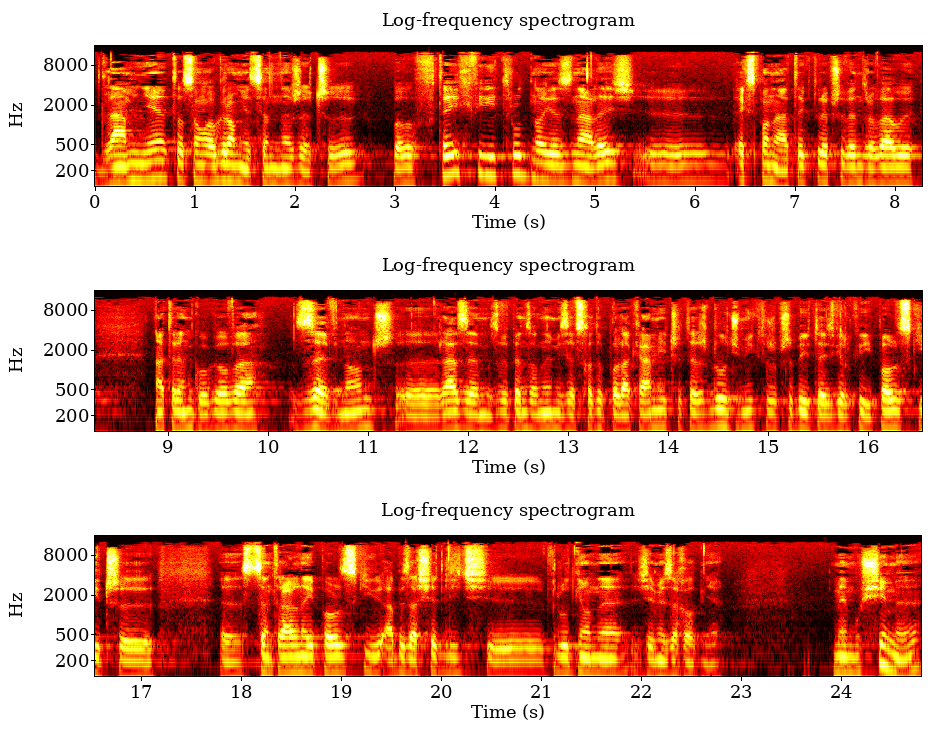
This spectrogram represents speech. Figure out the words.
Dla mnie to są ogromnie cenne rzeczy, bo w tej chwili trudno jest znaleźć y, eksponaty, które przywędrowały na teren Głogowa z zewnątrz, y, razem z wypędzonymi ze wschodu Polakami, czy też ludźmi, którzy przybyli tutaj z Wielkiej Polski, czy y, z centralnej Polski, aby zasiedlić wyludnione ziemie zachodnie. My musimy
